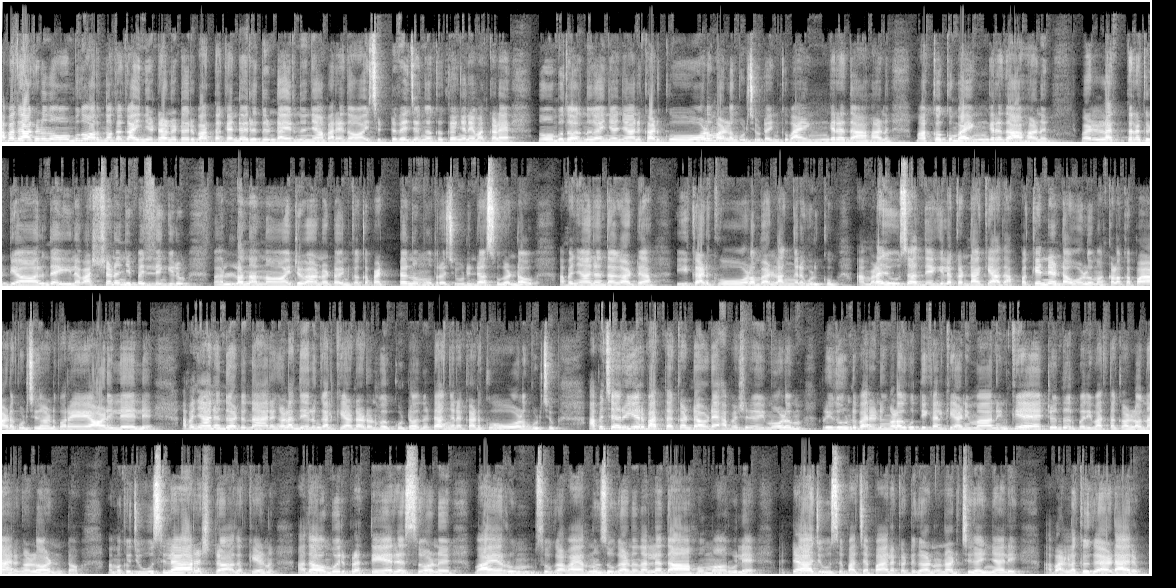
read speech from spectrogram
അപ്പം ഇതാക്കണ നോമ്പ് തുറന്നൊക്കെ കഴിഞ്ഞിട്ടാണ് കേട്ടോ ഒരു ബത്തക്കന്റെ ഒരു ഇതുണ്ടായിരുന്നു ഞാൻ പറയാം ദോയിച്ചിട്ട് വെജങ്ങൾക്കൊക്കെ എങ്ങനെ മക്കളെ? നോമ്പ് തുറന്നു കഴിഞ്ഞാൽ ഞാൻ കടുക്കോളം വെള്ളം കുടിച്ചു കേട്ടോ എനിക്ക് ഭയങ്കര ദാഹമാണ്. മക്കൾക്കും ഭയങ്കര ദാഹമാണ്. വെള്ളം എത്ര കിട്ടിയാലും തയ്യില്ല ഭക്ഷണം ഇനിയിപ്പോൾ ഇല്ലെങ്കിലും വെള്ളം നന്നായിട്ട് വേണം കേട്ടോ എനിക്കൊക്കെ പെട്ടെന്ന് മൂത്രച്ചൂടിന്റെ അസുഖം ഉണ്ടാവും. അപ്പം ഞാൻ എന്താ കാട്ടുക? ഈ കടക്കോളം വെള്ളം അങ്ങനെ കുടിക്കും. നമ്മളെ ജ്യൂസ് എന്തെങ്കിലുമൊക്കെ ഉണ്ടാക്കി അത് അപ്പൊക്കെ തന്നെ ഉണ്ടാവുള്ളൂ. മക്കളൊക്കെ പാടെ കുടിച്ചു കുറേ ആളില്ലേ അല്ലേ? അപ്പം ഞാൻ എന്താ കാട്ടും നാരങ്ങൾ എന്തെങ്കിലും കലക്കിയാണ്ട് അവിടെ വെക്കൂട്ടോ. എന്നിട്ട് അങ്ങനെ കടക്കോളം കുടിച്ചു. അപ്പം ചെറിയൊരു ബത്തക്ക ഉണ്ട് അവിടെ. അപ്പം ഷെയ്മോളും ഋതു ഉണ്ട് പറയണം നിങ്ങളത് കുത്തി കലക്കിയാണ് മാറിന് എനിക്ക് ഏറ്റവും തീർപ്പതി ബത്തക്കള്ളോ നാരങ്ങളോ ആണ് കേട്ടോ നമുക്ക് ജ്യൂസിലാറെ ഇഷ്ടം അതൊക്കെയാണ്. അതാവുമ്പോൾ ഒരു പ്രത്യേക രസമാണ്. വയറും സുഖ വയറിനും സുഖമാണ് നല്ല ദാഹവും മാറും അല്ലേ മറ്റേ ആ ജ്യൂസ് പച്ചപ്പാലൊക്കെ ഇട്ട് കാണുകൊണ്ട് അടിച്ചു കഴിഞ്ഞാൽ ആ പള്ളക്ക് കേടാരും.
